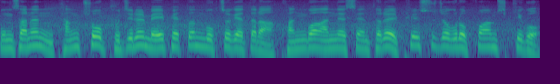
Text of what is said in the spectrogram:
공사는 당초 부지를 매입했던 목적에 따라 관광 안내센터를 필수적으로 포함시키고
